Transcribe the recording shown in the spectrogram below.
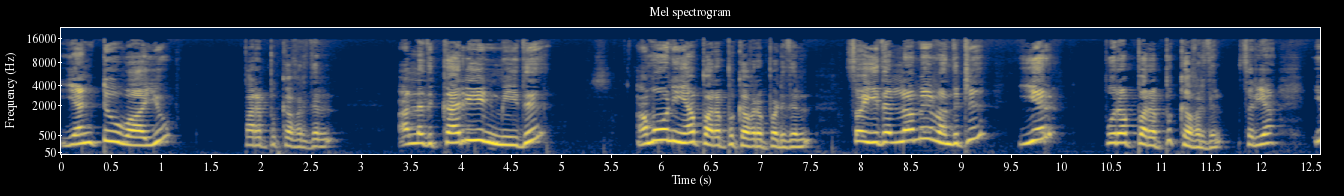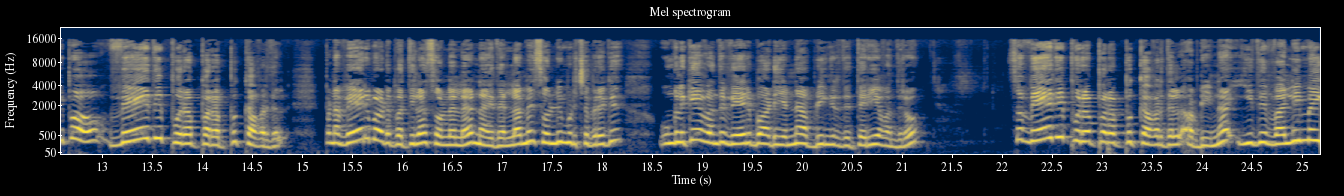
என் டூ வாயு பரப்பு கவர்தல் அல்லது கரியின் மீது அமோனியா பரப்பு கவரப்படுதல். ஸோ இதெல்லாமே வந்துட்டு இயற் புறப்பரப்பு கவர்தல். சரியா? இப்போது வேதி புறப்பரப்பு கவர்தல். இப்போ நான் வேறுபாடு பற்றிலாம் சொல்லலை. நான் இதெல்லாமே சொல்லி முடித்த பிறகு உங்களுக்கே வந்து வேறுபாடு என்ன அப்படிங்கிறது தெரிய வந்துடும் ஸோ வேதி புறப்பரப்பு கவர்தல் அப்படின்னா இது வலிமை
